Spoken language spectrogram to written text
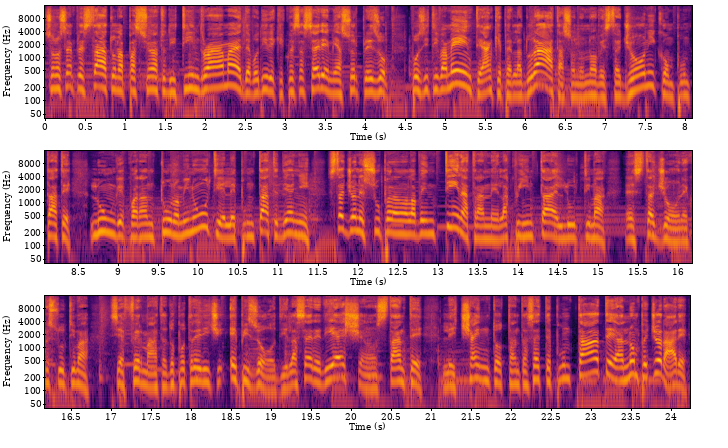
Sono sempre stato un appassionato di teen drama e devo dire che questa serie mi ha sorpreso positivamente anche per la durata. Sono nove stagioni con puntate lunghe 41 minuti e le puntate di ogni stagione superano la ventina tranne la quinta e l'ultima eh, stagione. Quest'ultima si è fermata dopo 13 13 episodi. La serie riesce, nonostante le 187 puntate, a non peggiorare,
